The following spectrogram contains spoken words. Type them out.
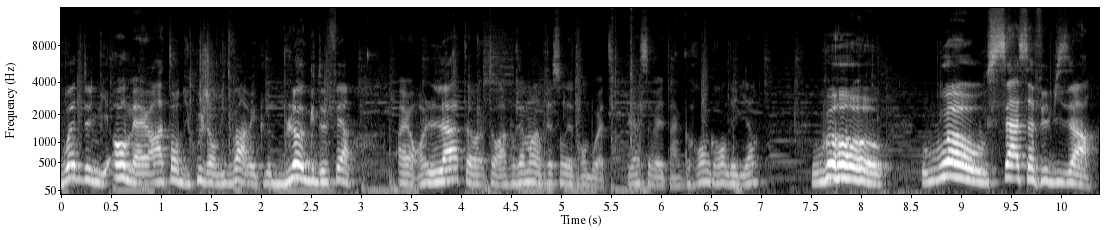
boîte de nuit. Oh mais alors attends du coup j'ai envie de voir avec le bloc de fer. Alors là t'auras vraiment l'impression d'être en boîte. Là ça va être un grand grand délire. Wow Wow Ça ça fait bizarre.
